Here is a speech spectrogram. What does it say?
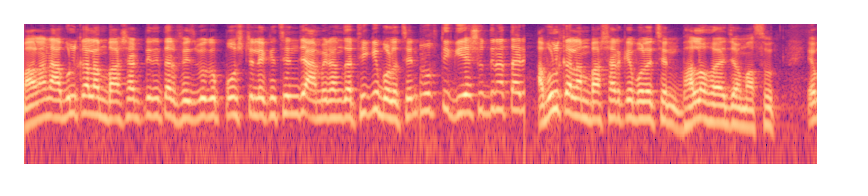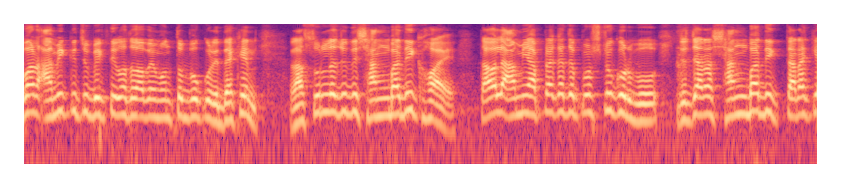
মালানা আবুল কালাম বাসার তিনি তার ফেসবুকে পোস্টে লিখেছেন যে, আমির হামজা ঠিকই বলেছেন। মুফতি গিয়াসুদ্দিন তার আবুল কালাম বাসারকে বলেছেন, ভালো হয়ে যাও মাসুদ। এবার আমি কিছু ব্যক্তিগতভাবে মন্তব্য করি। দেখেন রাসুল্লাহ যদি সাংবাদিক হয়, তাহলে আমি আপনার কাছে প্রশ্ন করব যে, যারা সাংবাদিক, তারা কি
